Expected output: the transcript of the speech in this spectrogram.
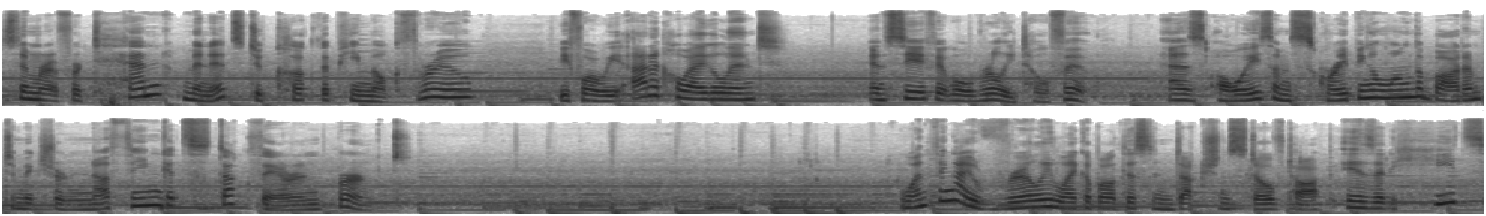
simmer it for 10 minutes to cook the pea milk through before we add a coagulant and see if it will really tofu. As always, I'm scraping along the bottom to make sure nothing gets stuck there and burnt. One thing I really like about this induction stovetop is it heats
